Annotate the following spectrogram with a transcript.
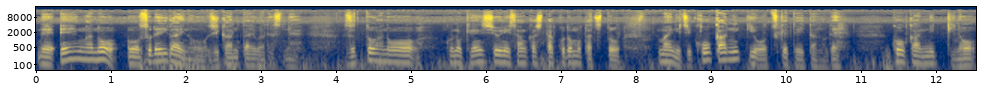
で映画のそれ以外の時間帯はですねずっとあのこの研修に参加した子どもたちと毎日交換日記をつけていたので交換日記の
